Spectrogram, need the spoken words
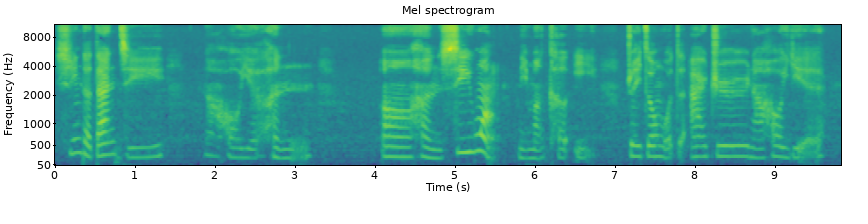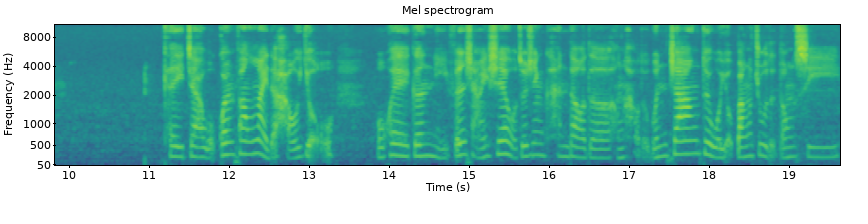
新的单集，然后也很，嗯，很希望你们可以追踪我的 IG，然后也可以加我官方麦的好友，我会跟你分享一些我最近看到的很好的文章，对我有帮助的东西，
